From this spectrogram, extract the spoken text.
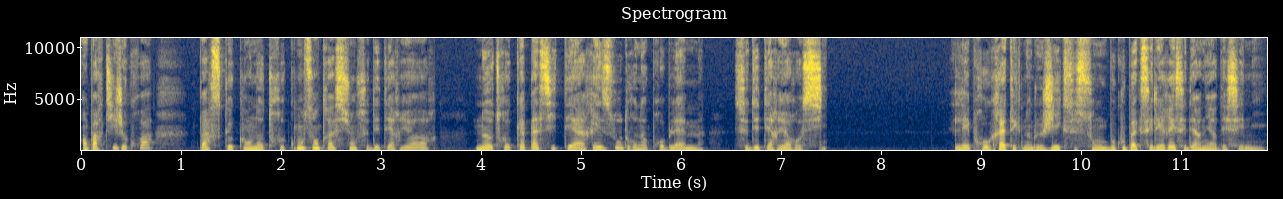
En partie, je crois, parce que quand notre concentration se détériore, notre capacité à résoudre nos problèmes se détériore aussi. Les progrès technologiques se sont beaucoup accélérés ces dernières décennies.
